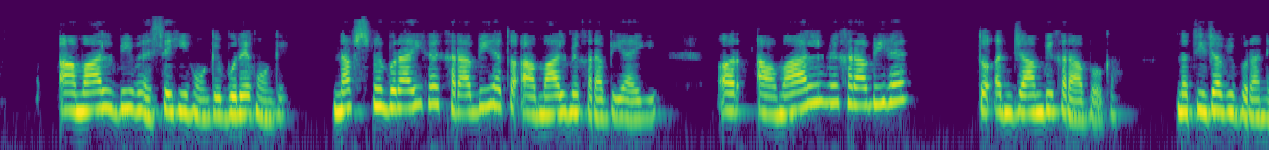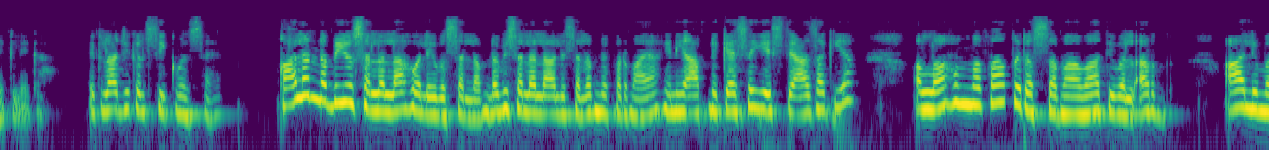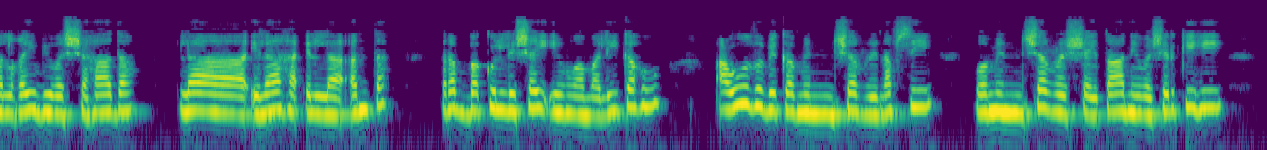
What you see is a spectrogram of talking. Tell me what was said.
اعمال بھی ویسے ہی ہوں گے، برے ہوں گے۔ نفس میں برائی ہے، خرابی ہے، تو اعمال میں خرابی آئے گی۔ اور اعمال میں خرابی ہے تو انجام بھی خراب ہوگا، نتیجہ بھی برا نکلے گا۔ ایک لاجیکل سیکوینس ہے۔ قالن نبی صلی اللہ علیہ وسلم، نبی صلی اللہ علیہ وسلم نے فرمایا یعنی آپ نے کیسے یہ استعاضا کیا؟ اللہ فاطر السماوات والارض۔ عالم الغیب والشہادہ، لا الہ الا انت، رب کل شیء و ملیکہ، اعوذ بک من شر نفسی ومن شر الشیطان و شرکہ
